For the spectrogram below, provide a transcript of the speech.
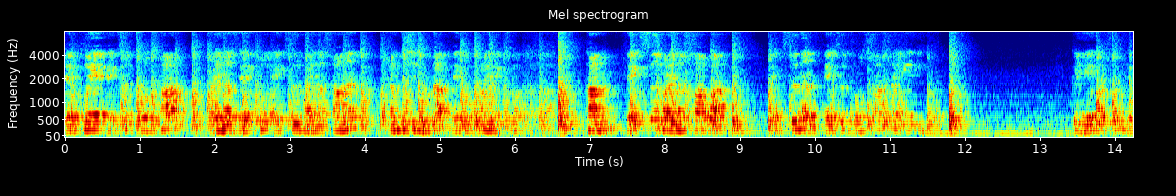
f의 x 플러스 4 마이너스 f x 마이너스 4는 반드시 누구다? f 프라임 x와 같다. 단 x 마이너스 4와 x는 x 플러스 4 사이에 있고 그 얘가 3이 돼.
